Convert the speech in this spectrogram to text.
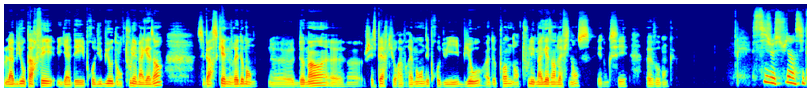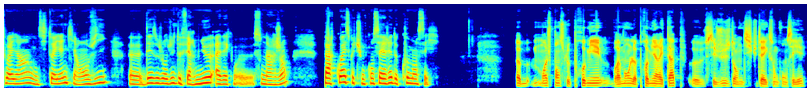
la bio parfait, il y a des produits bio dans tous les magasins. C'est parce qu'il y a une vraie demande. demain, j'espère qu'il y aura vraiment des produits bio de pointe dans tous les magasins de la finance, et donc c'est vos banques si je suis un citoyen ou une citoyenne qui a envie euh, dès aujourd'hui de faire mieux avec euh, son argent, par quoi est-ce que tu me conseillerais de commencer? Euh, Moi, je pense le premier, vraiment la première étape, c'est juste d'en discuter avec son conseiller.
